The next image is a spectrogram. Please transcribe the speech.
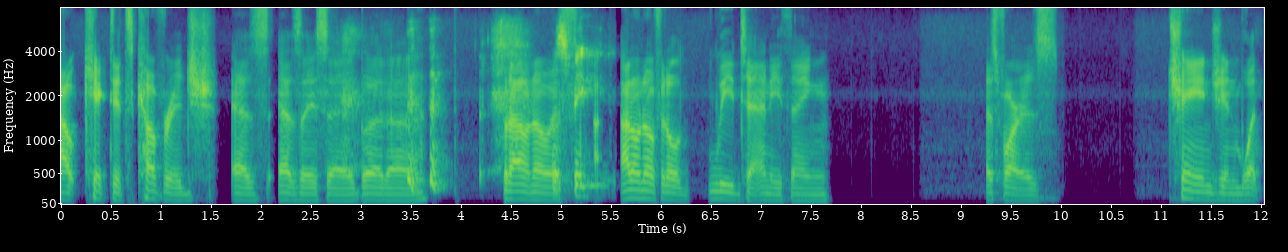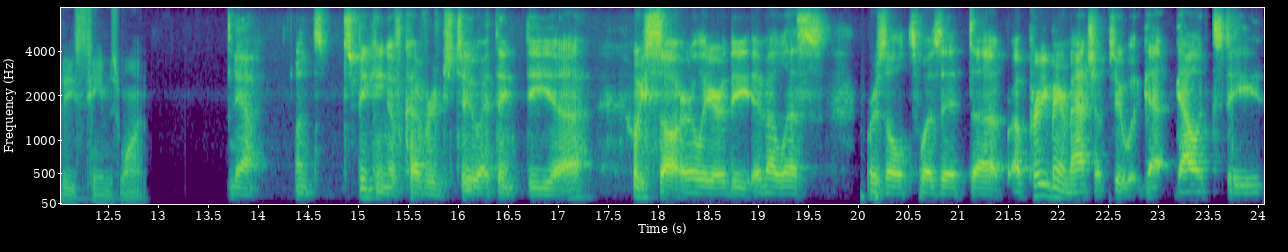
outkicked its coverage, as as they say, but uh, but I don't know Well, if speak, I don't know if it'll lead to anything as far as change in what these teams want. yeah. And speaking of coverage too, I think the uh, we saw earlier the MLS results was it uh, a premier matchup too with Ga- Galaxy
